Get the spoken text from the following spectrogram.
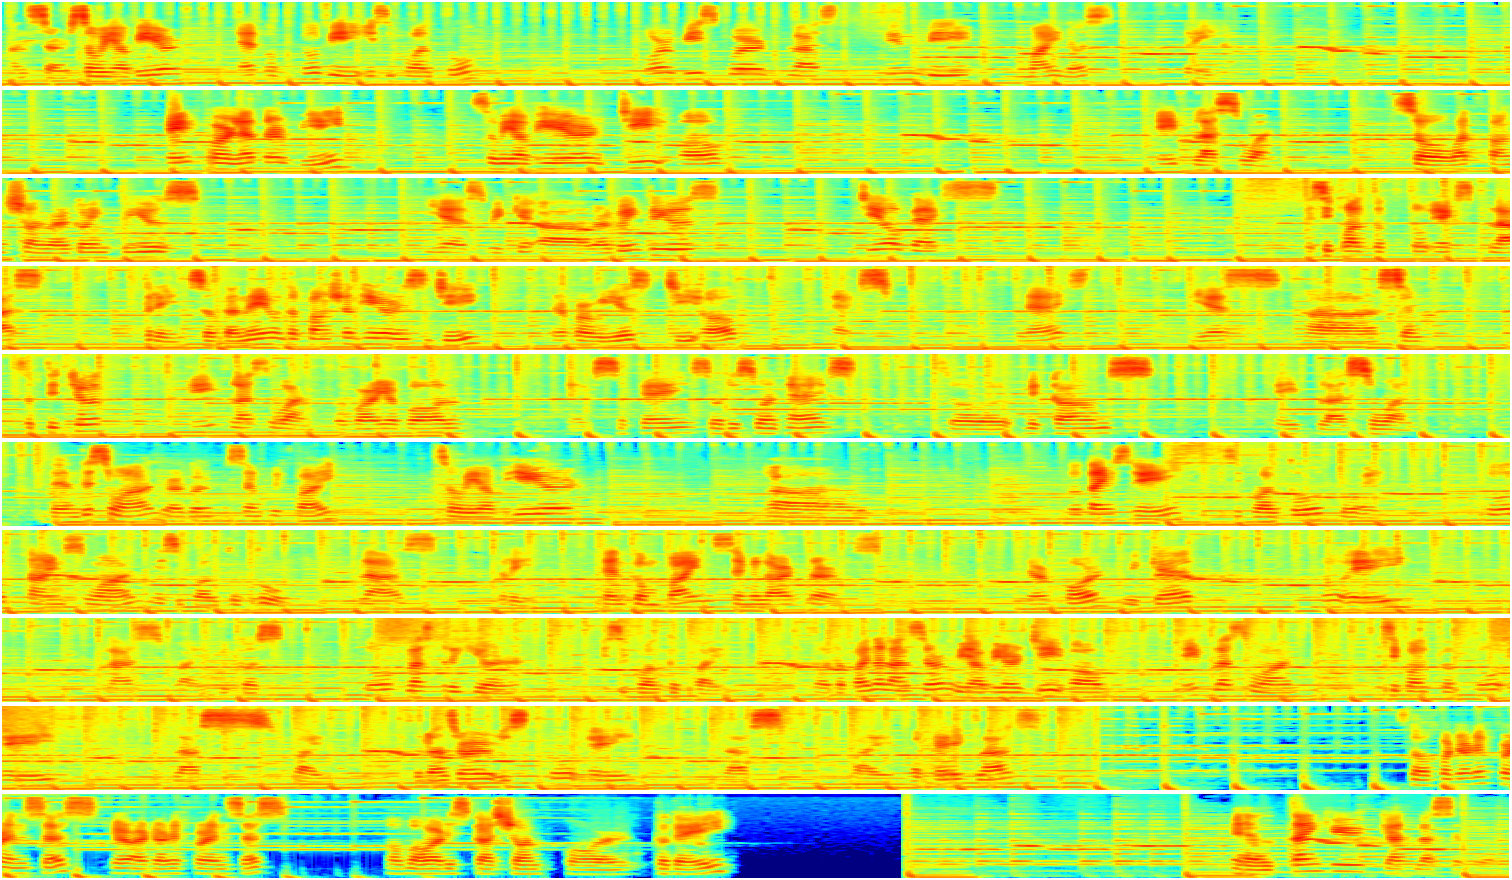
answer. So we have here f of 2b is equal to 4b squared plus 10b minus 3 Okay, for letter B, so we have here g of a plus 1. So what function we're going to use? Yes, we get, uh, we're going to use g of x is equal to 2x plus 3. So the name of the function here is g, therefore we use g of x. Next, yes uh, substitute a plus 1 the variable x okay? So this one x so becomes a plus 1 then this one we're going to simplify. So we have here uh, 2 times a is equal to 2a 2 times 1 is equal to 2 plus 3 then combine similar terms. Therefore, we get 2a plus 5 because 2 plus 3 here is equal to 5. So the final answer, we have here g of a plus 1 is equal to 2a plus 5. So the answer is 2a plus 5. Okay, class? So for the references, here are the references of our discussion for today. And thank you. God bless everyone.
